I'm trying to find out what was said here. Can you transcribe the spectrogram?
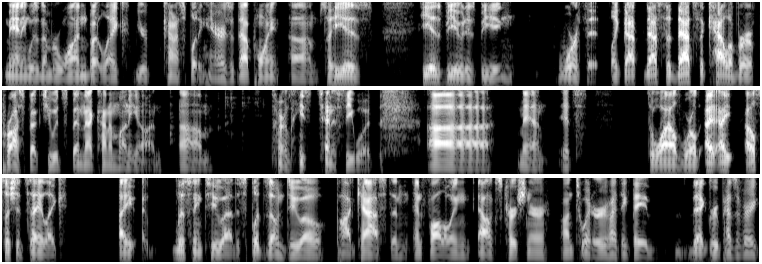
Manning was number one, but like you're kind of splitting hairs at that point. Um, so he is he is viewed as being worth it. Like that that's the that's the caliber of prospect you would spend that kind of money on. Um, or at least Tennessee would. Uh, man, it's it's a wild world. I I also should say like I listening to uh, the Split Zone Duo podcast and and following Alex Kirshner on Twitter. I think they that group has a very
